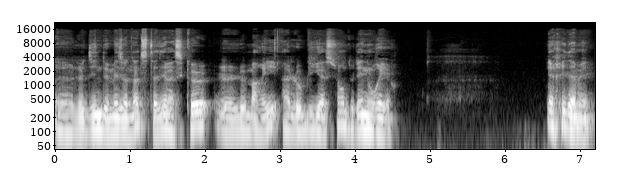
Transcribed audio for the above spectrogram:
euh, le digne de maisonot, c'est-à-dire est-ce que le mari a l'obligation de les nourrir? Echidame.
